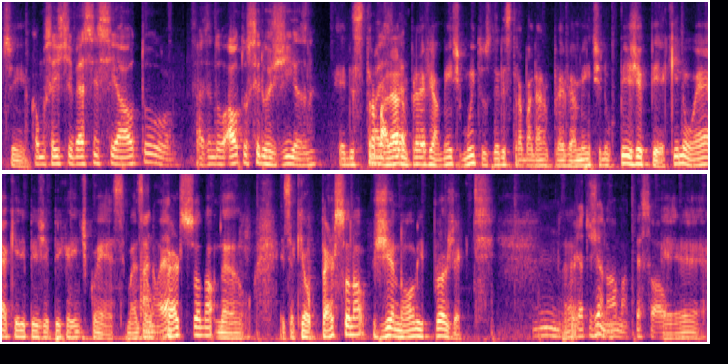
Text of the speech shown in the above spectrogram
sim. Como se eles estivessem se auto fazendo autocirurgias, né? Eles trabalharam é- previamente, muitos deles trabalharam previamente no PGP, que não é aquele PGP que a gente conhece, mas Ah, é o é? Personal. Não, esse aqui é o Personal Genome Project. Hum, Projeto Genoma, pessoal. É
